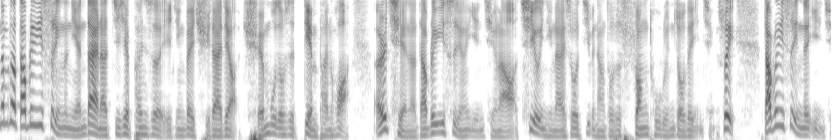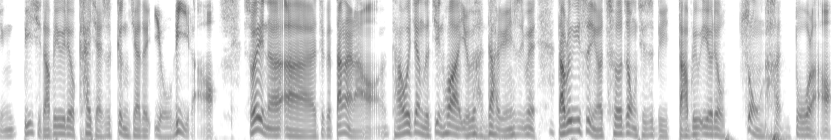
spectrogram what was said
那么到 W140 的年代呢，机械喷射已经被取代掉，全部都是电喷化。而且呢，W140 的引擎了啊，汽油引擎来说，基本上都是双凸轮轴的引擎，所以 W140 的引擎比起 W126 开起来是更加的有力了啊。所以呢，呃，这个当然了啊，它会这样子进化，有一个很大的原因是因为 W140 的车重其实比 W126 重很多了啊。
